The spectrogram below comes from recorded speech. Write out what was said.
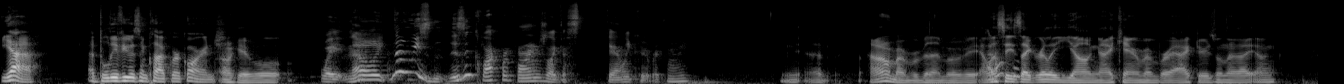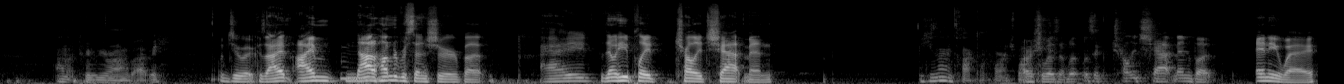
yeah. I believe he was in Clockwork Orange. Okay, well, Wait, no, no, he's isn't Clockwork Orange like a Stanley Kubrick movie? yeah, I don't remember that movie unless don't he's like really young. I can't remember actors when they're that young. I'm not prove you wrong, Bobby. Do it because I I'm not 100 percent sure, but I I know he played Charlie Chapman. he's not in Clockwork Orange. Or Bobby. actually wasn't. What was it? Charlie Chapman. But anyway,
